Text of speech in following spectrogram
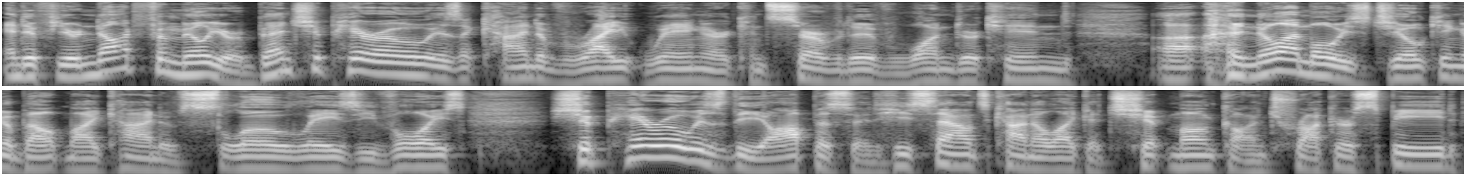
And if you're not familiar, Ben Shapiro is a kind of right wing or conservative wonderkind. Uh, I know I'm always joking about my kind of slow, lazy voice. Shapiro is the opposite. He sounds kind of like a chipmunk on trucker speed.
